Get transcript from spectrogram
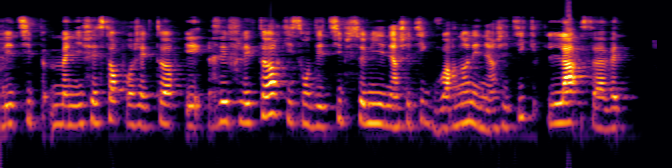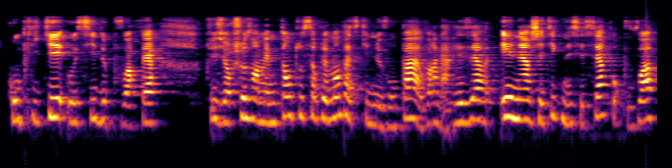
les types manifesteurs, projecteurs et réflecteurs, qui sont des types semi-énergétiques, voire non énergétiques, là, ça va être compliqué aussi de pouvoir faire plusieurs choses en même temps, tout simplement parce qu'ils ne vont pas avoir la réserve énergétique nécessaire pour pouvoir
